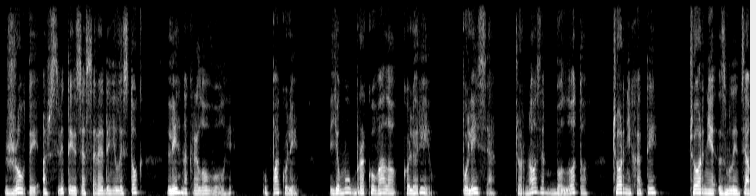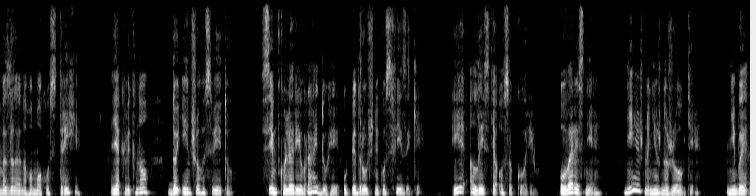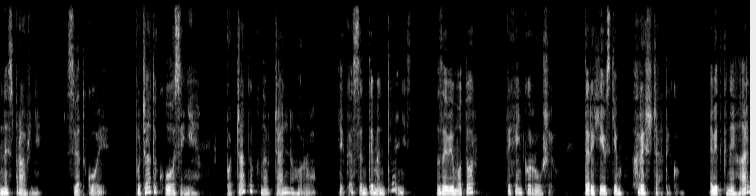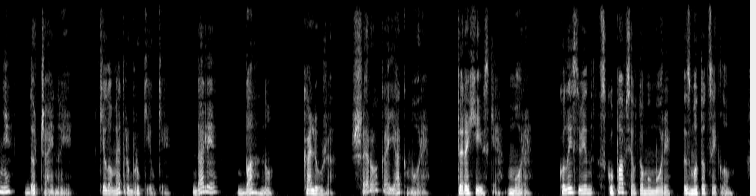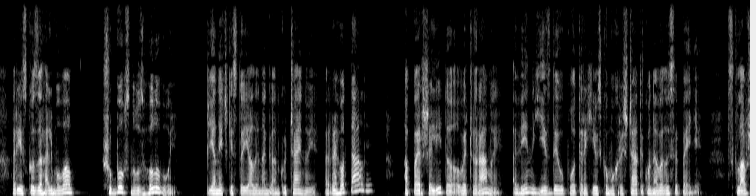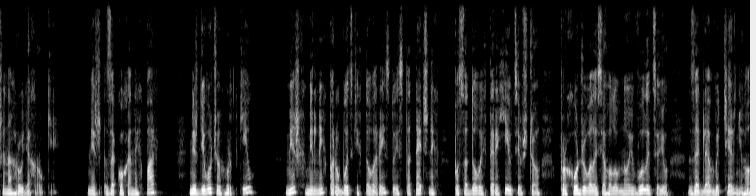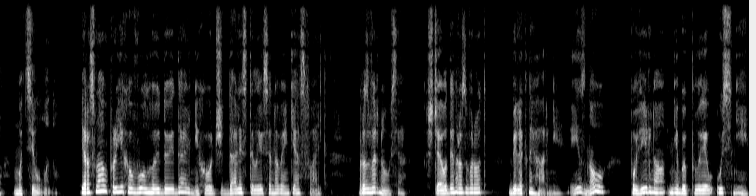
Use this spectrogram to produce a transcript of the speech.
Жовтий аж світився всередині листок, ліг на крило Волги. У пакулі йому бракувало кольорів полісся, чорнозем, болото, чорні хати, чорні з млинцями зеленого моху стріхи, як вікно до іншого світу, сім кольорів райдуги у підручнику з фізики і листя осокорів. У вересні ніжно-ніжно-жовті, ніби не справжні, святкові, початок осені, початок навчального року. Яка сентиментальність? Завів мотор, тихенько рушив Терехівським хрещатиком. Від книгарні до чайної, кілометр бруківки. Далі багно, калюжа, широка, як море, Терехівське море. Колись він скупався в тому морі з мотоциклом, різко загальмував, шубовснув з головою. П'янички стояли на ганку чайної, реготали, а перше літо вечорами він їздив по Терехівському хрещатику на велосипеді, склавши на грудях руки. Між закоханих пар, між дівочих гуртків, між хмільних парубоцьких товариств і статечних посадових терехівців, що проходжувалися головною вулицею задля вечірнього моціону. Ярослав проїхав Волгою до їдальні, хоч далі стелився новенький асфальт. Розвернувся. Ще один розворот біля книгарні, і знову повільно, ніби плив у сні.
